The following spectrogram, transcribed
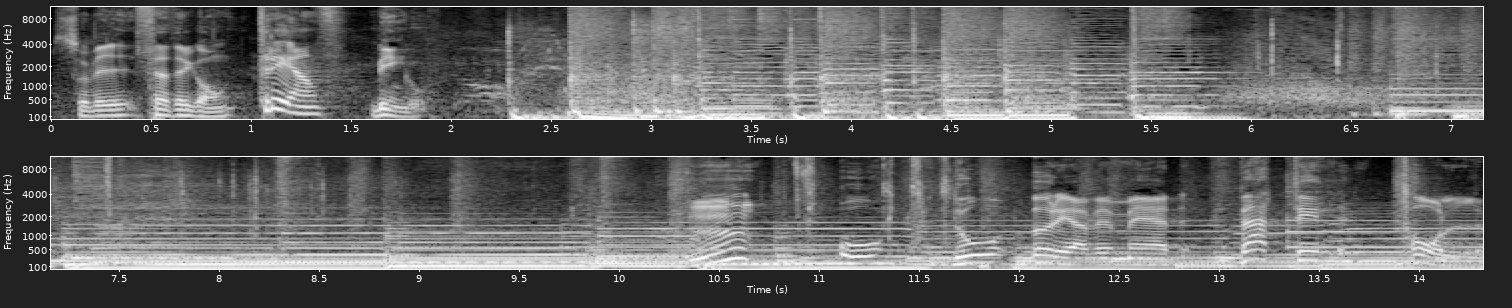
så vi sätter igång treans bingo. Mm. Och då börjar vi med Bertil 12,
